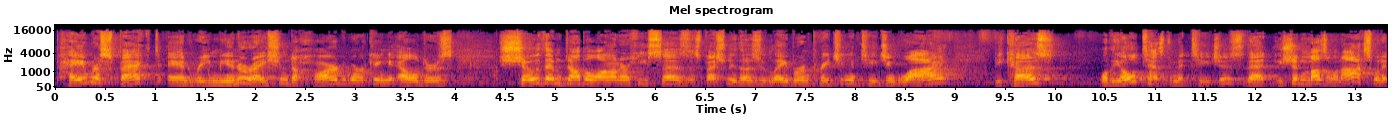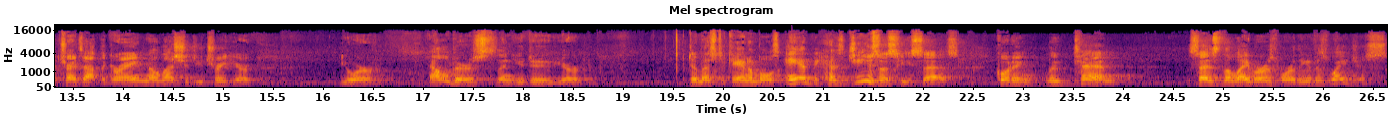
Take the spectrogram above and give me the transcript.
pay respect and remuneration to hardworking elders. Show them double honor, he says, especially those who labor in preaching and teaching. Why? Because, well, the Old Testament teaches that you shouldn't muzzle an ox when it treads out the grain. No less should you treat your, your elders than you do your domestic animals. And because Jesus, he says, quoting Luke 10, says the laborer is worthy of his wages.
